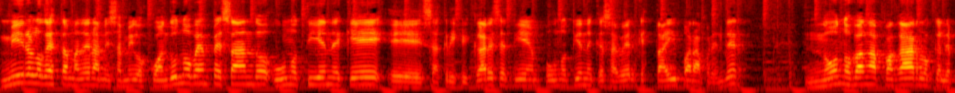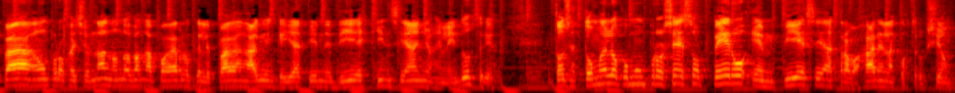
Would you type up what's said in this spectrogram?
Míralo de esta manera, mis amigos. Cuando uno va empezando, uno tiene que eh, sacrificar ese tiempo, uno tiene que saber que está ahí para aprender. No nos van a pagar lo que le pagan a un profesional, no nos van a pagar lo que le pagan a alguien que ya tiene 10, 15 años en la industria. Entonces tómelo como un proceso, pero empiece a trabajar en la construcción.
